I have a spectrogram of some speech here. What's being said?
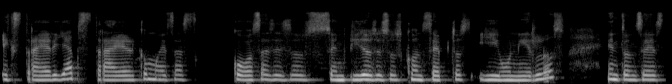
extraer y abstraer como esas cosas, esos sentidos, esos conceptos y unirlos. Entonces,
